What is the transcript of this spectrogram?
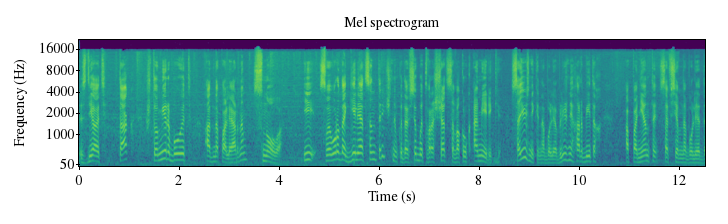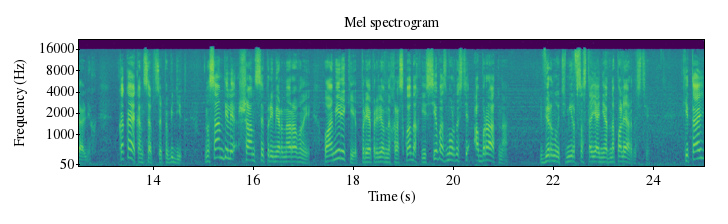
сделать так, что мир будет однополярным снова и своего рода гелиоцентричным, когда все будет вращаться вокруг Америки. Союзники на более ближних орбитах, оппоненты совсем на более дальних. Какая концепция победит? На самом деле шансы примерно равны. У Америки при определенных раскладах есть все возможности обратно вернуть мир в состояние однополярности. Китай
